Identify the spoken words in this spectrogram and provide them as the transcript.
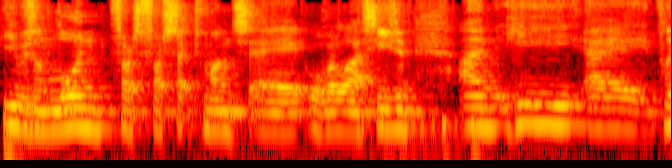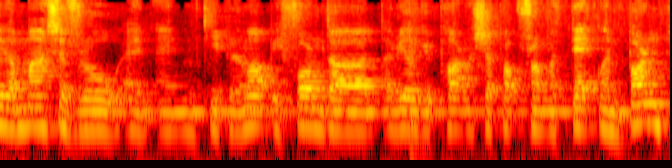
he was on loan for, for six months uh, over last season, and he uh, played a massive role in, in keeping them up. He formed a, a really good partnership up front with Declan Byrne,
